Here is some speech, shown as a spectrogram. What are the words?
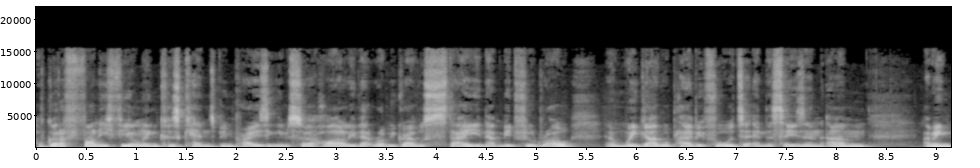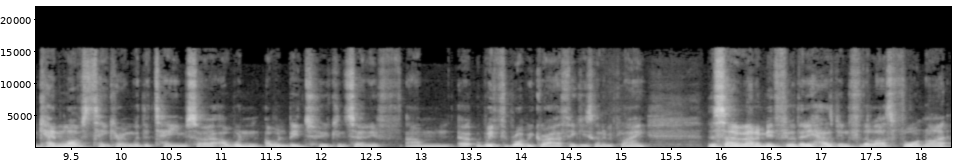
I've got a funny feeling because Ken's been praising him so highly that Robbie Gray will stay in that midfield role and Wingard will play a bit forward to end the season. Um, I mean, Ken loves tinkering with the team, so I wouldn't I wouldn't be too concerned if um, uh, with Robbie Gray. I think he's going to be playing the same amount of midfield that he has been for the last fortnight.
